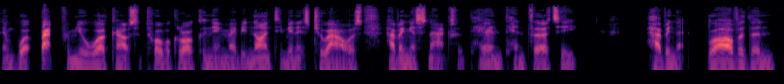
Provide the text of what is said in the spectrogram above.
then work back from your workouts at 12 o'clock and then maybe 90 minutes, two hours, having a snack, so 10, 10.30, having that rather than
